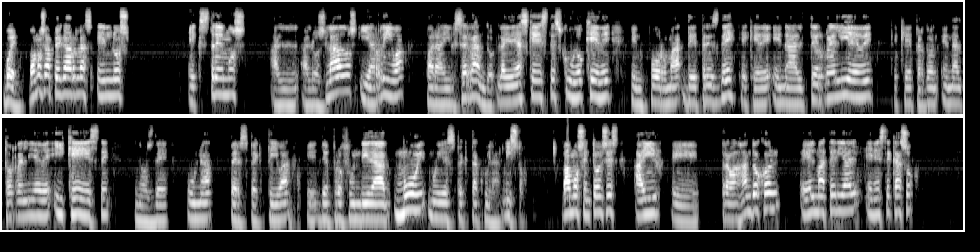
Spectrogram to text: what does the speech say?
Bueno, vamos a pegarlas en los extremos, a los lados y arriba para ir cerrando. La idea es que este escudo quede en forma de 3D, que quede en alto relieve, que perdón, en alto relieve y que este nos dé una perspectiva eh, de profundidad muy, muy espectacular. Listo. Vamos entonces a ir eh, trabajando con el material, en este caso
